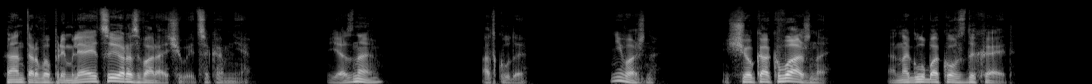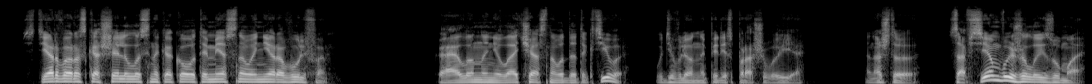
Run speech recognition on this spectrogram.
Хантер выпрямляется и разворачивается ко мне. Я знаю. Откуда? Неважно. Еще как важно. Она глубоко вздыхает. Стерва раскошелилась на какого-то местного Нера Вульфа. Кайла наняла частного детектива? Удивленно переспрашиваю я. Она что, совсем выжила из ума?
